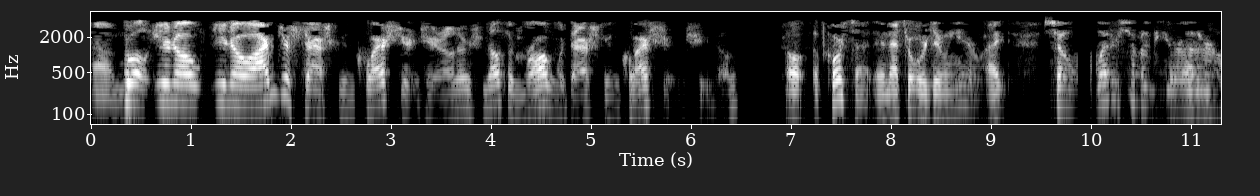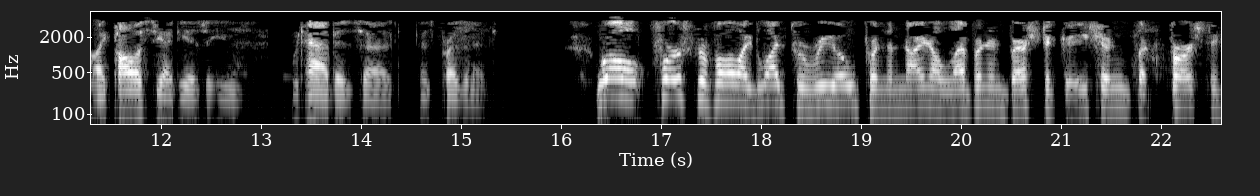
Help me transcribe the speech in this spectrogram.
Um, Well, you know, you know, I'm just asking questions, you know, there's nothing wrong with asking questions, you know. oh, of course not, and that's what we're doing here, right? So, what are some of your other like policy ideas that you would have as uh, as president? Well, first of all, I'd like to reopen the 9-11 investigation, but first the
